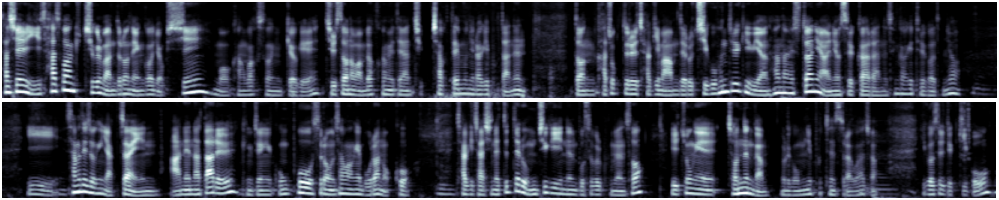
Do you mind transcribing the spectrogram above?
사실 이 사소한 규칙을 만들어낸 것 역시 뭐 강박성 인격의 질서나 완벽함에 대한 집착 때문이라기보다는 어떤 가족들을 자기 마음대로 지고 흔들기 위한 하나의 수단이 아니었을까라는 생각이 들거든요. 이 상대적인 약자인 아내나 딸을 굉장히 공포스러운 상황에 몰아넣고 음. 자기 자신의 뜻대로 움직이는 모습을 보면서 일종의 전능감, 우리가 옴니포텐스라고 하죠. 이것을 느끼고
